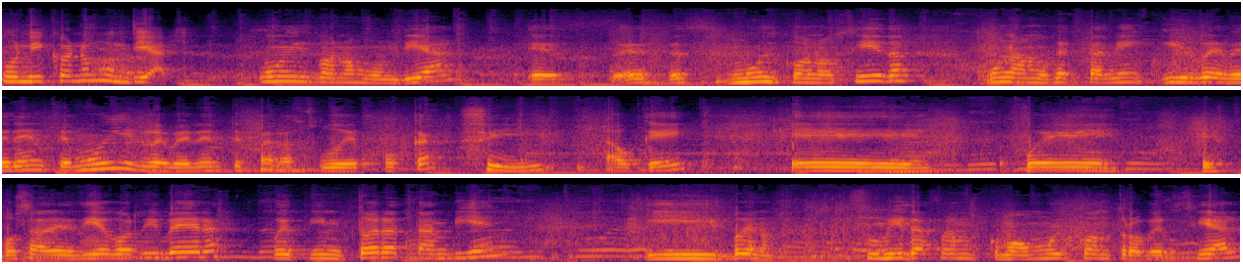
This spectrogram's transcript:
Un icono mundial. un icono mundial, es, es- es muy conocida, una mujer también irreverente, muy irreverente para su época, Sí. ¿ok? Eh, fue esposa de Diego Rivera, fue pintora también y bueno, su vida fue como muy controversial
